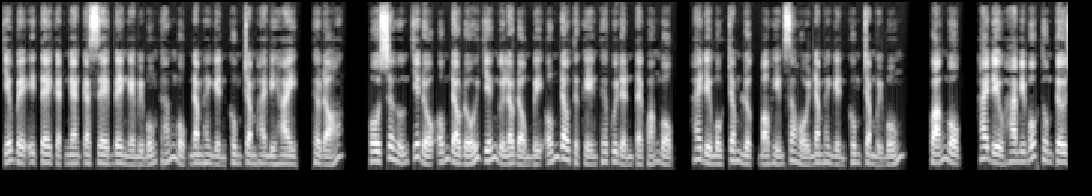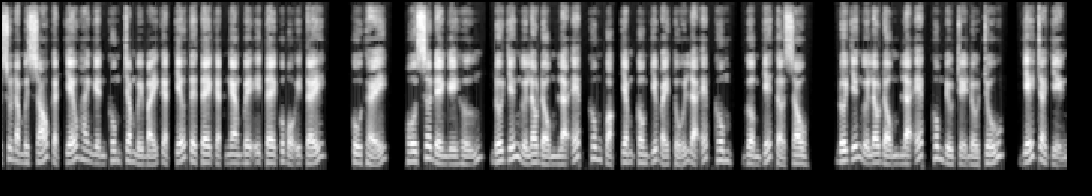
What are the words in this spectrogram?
chéo BIT gạch ngang KCB ngày 14 tháng 1 năm 2022. Theo đó, hồ sơ hưởng chế độ ốm đau đối với người lao động bị ốm đau thực hiện theo quy định tại khoản 1, 2 điều 100 luật bảo hiểm xã hội năm 2014. Khoản 1, 2 điều 21 thông tư số 56 gạch chéo 2017 gạch chéo TT gạch ngang BIT của Bộ Y tế. Cụ thể, hồ sơ đề nghị hưởng đối với người lao động là F0 hoặc chăm con dưới 7 tuổi là F0, gồm giấy tờ sau. Đối với người lao động là F0 điều trị nội trú, giấy tra diện.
